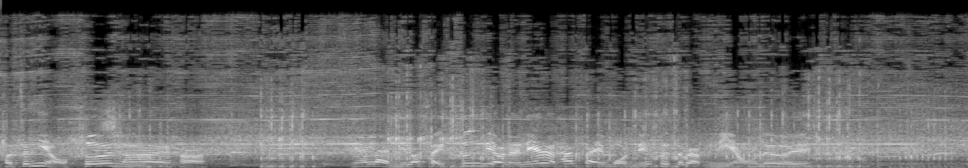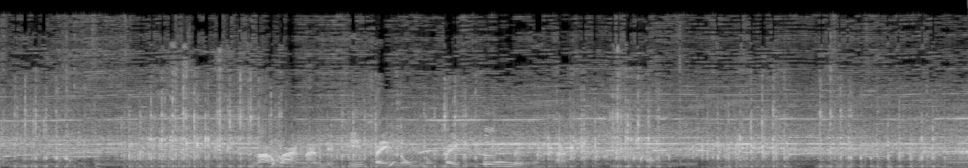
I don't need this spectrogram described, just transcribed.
ขาจะเหนียวขึ้นใช่ค่ะ เนี่ยแหละนี่เราใส่ครึ่งเดียวนะเนี่ย ถ้าใส่หมดนี่คือจะแบบเหนียวเลย ระหว่างนั้นเดี๋ยวพี่ใส่นมลงไปครึ่งหนึ่งค่ะอ่า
